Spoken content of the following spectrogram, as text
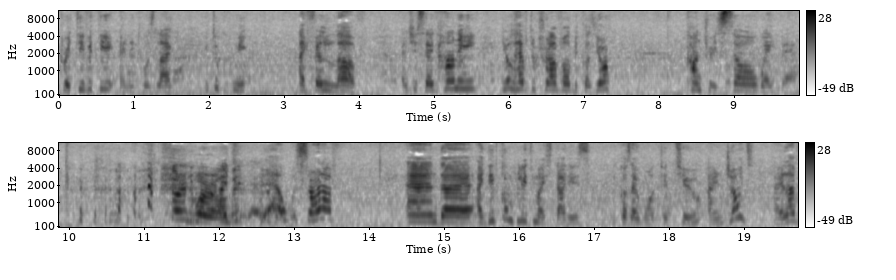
Creativity, and it was like, it took me, I fell in love. And she said, honey, you'll have to travel because your country is so way back. Third world. I did, yeah, sort of. And uh, I did complete my studies because I wanted to. I enjoyed. I love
